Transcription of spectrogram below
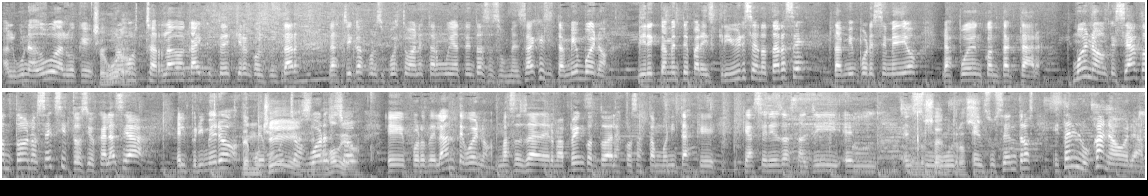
alguna duda, algo que no hemos charlado acá y que ustedes quieran consultar. Las chicas, por supuesto, van a estar muy atentas a sus mensajes y también, bueno, directamente para inscribirse, anotarse, también por ese medio las pueden contactar. Bueno, aunque sea con todos los éxitos y ojalá sea el primero De de, muchos workshops eh, por delante, bueno, más allá de Dermapen, con todas las cosas tan bonitas que, que hacen ellas allí en, en En los su- centros. en sus centros. Están en Luján ahora.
